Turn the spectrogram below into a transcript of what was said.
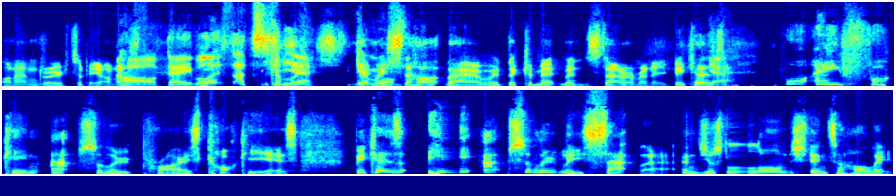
on Andrew, to be honest. oh, Dave. Well, let's. That's can we- yes. Yeah, Can we start there with the commitment ceremony? Because Yeah. what a fucking absolute prize cock he is. Because he absolutely sat there and just launched into Holly.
